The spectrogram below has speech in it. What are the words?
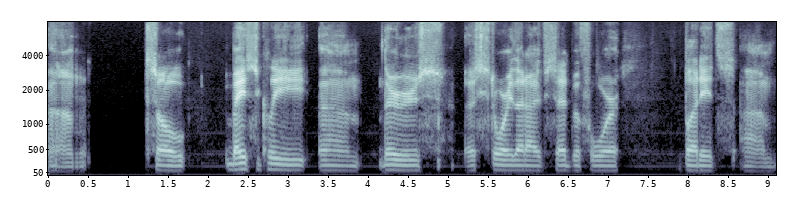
Um, so basically, um, there's a story that I've said before, but it's um,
